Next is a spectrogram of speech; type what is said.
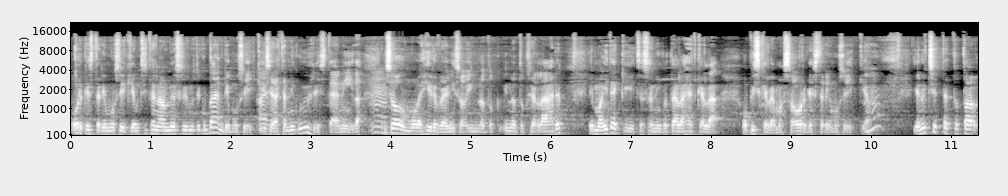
orkesterimusiikkia, mutta sitten hän on myös semmoista niin kuin bändimusiikkia, siellä, että hän niin kuin yhdistää niitä. Mm. Se on ollut mulle hirveän iso innotu, innotuksen lähde. Ja mä itsekin itse asiassa niin kuin tällä hetkellä opiskelemassa orkesterimusiikkia. Mm. Ja nyt sitten tota,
